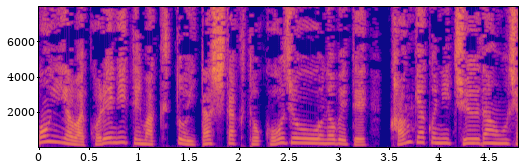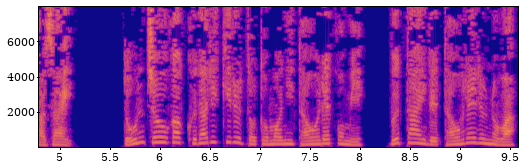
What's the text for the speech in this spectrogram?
今夜はこれにて幕といたしたくと向上を述べて、観客に中断を謝罪。どんちょうが下り切るとともに倒れ込み、舞台で倒れるのは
